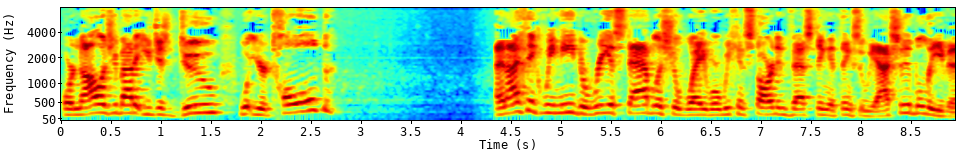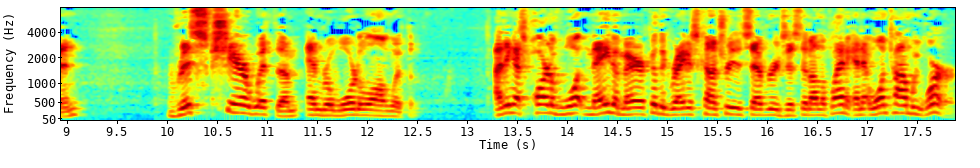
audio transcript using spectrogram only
or knowledge about it, you just do what you're told. And I think we need to reestablish a way where we can start investing in things that we actually believe in, risk share with them, and reward along with them. I think that's part of what made America the greatest country that's ever existed on the planet. And at one time we were.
